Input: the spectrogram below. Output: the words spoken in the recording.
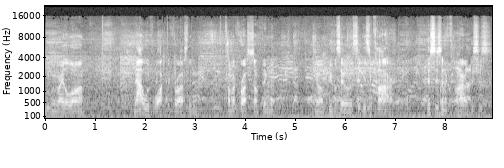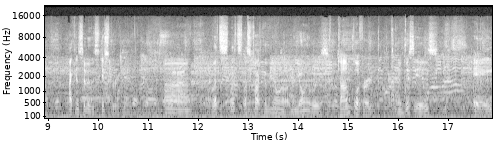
Moving right along. Now we've walked across and come across something that, you know, people say, well, it's a, it's a car. This isn't a car. This is, I consider this history. Uh, let's let's let's talk to the owner. And the owner is, Tom Clifford, and this is a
